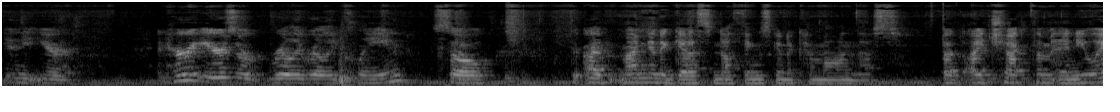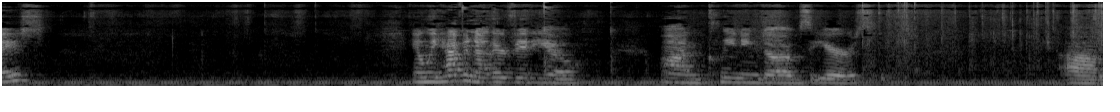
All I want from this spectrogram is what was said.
in the ear. And her ears are really, really clean. So I'm, I'm gonna guess nothing's gonna come on this, but I check them anyways. And we have another video on cleaning dogs' ears. Um,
